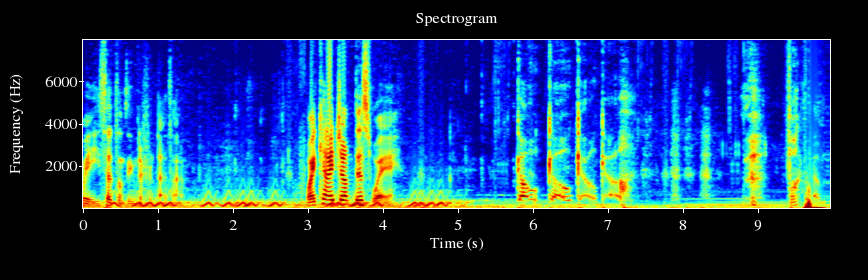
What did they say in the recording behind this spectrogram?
Wait, he said something different that time. Why can't I jump this way? Go, go, go, go. Fuck them.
